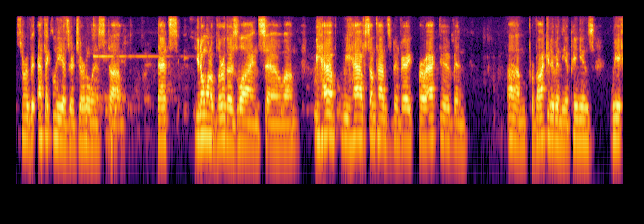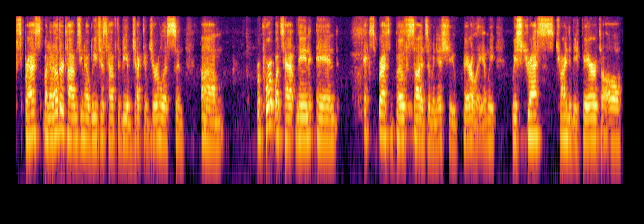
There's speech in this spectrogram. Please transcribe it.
sort of ethically as a journalist. Um, that's you don't want to blur those lines. So um, we have we have sometimes been very proactive and um, provocative in the opinions we express, but at other times, you know, we just have to be objective journalists and um, report what's happening and express both sides of an issue fairly. And we we stress trying to be fair to all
